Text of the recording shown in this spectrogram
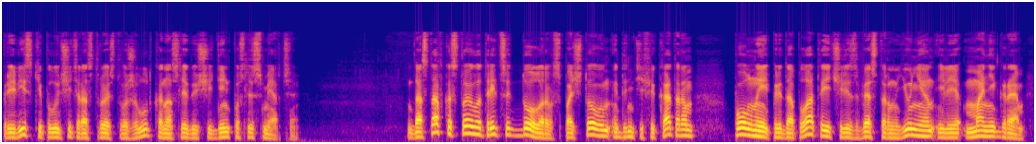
при риске получить расстройство желудка на следующий день после смерти. Доставка стоила 30 долларов с почтовым идентификатором, полной предоплатой через Western Union или MoneyGram –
